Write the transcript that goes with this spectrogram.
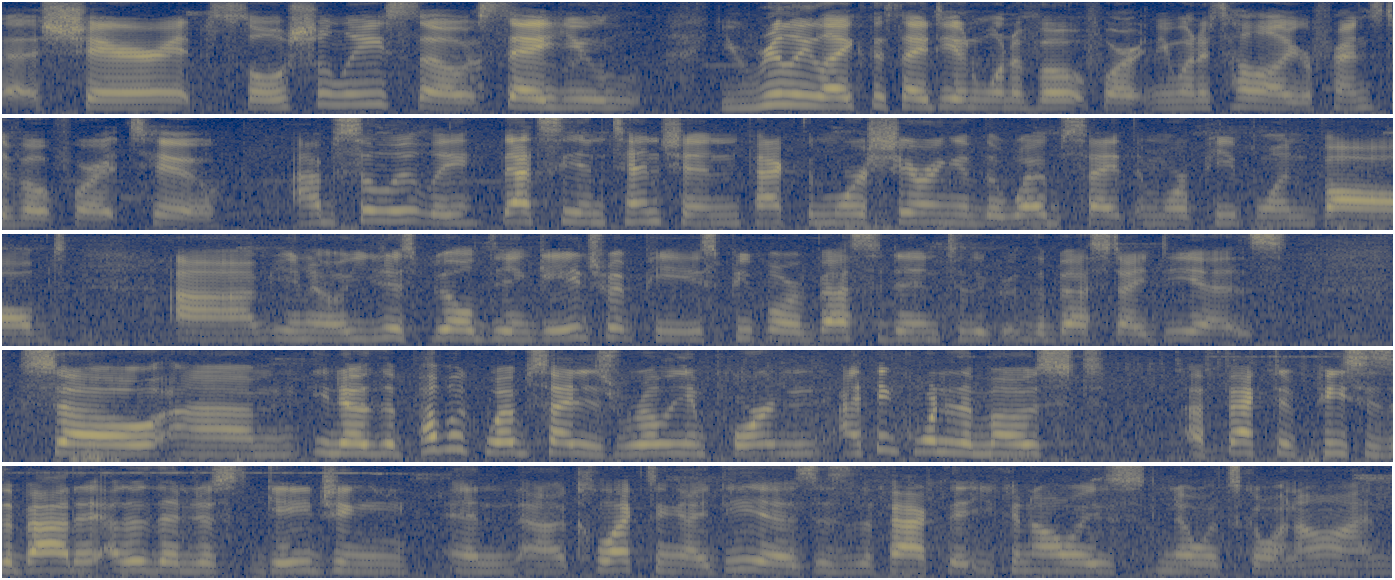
uh, share it socially? So say you, you really like this idea and want to vote for it and you want to tell all your friends to vote for it too. Absolutely, that's the intention. In fact, the more sharing of the website, the more people involved. Um, you know, you just build the engagement piece, people are vested into the, the best ideas. So, um, you know, the public website is really important. I think one of the most effective pieces about it, other than just gauging and uh, collecting ideas, is the fact that you can always know what's going on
